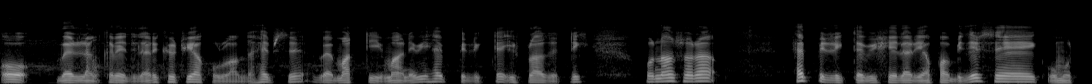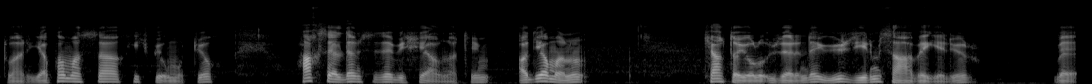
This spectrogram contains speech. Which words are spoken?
o verilen kredileri kötüye kullandı. Hepsi ve maddi manevi hep birlikte iflas ettik. Bundan sonra hep birlikte bir şeyler yapabilirsek umut var. Yapamazsak hiçbir umut yok. Haksel'den size bir şey anlatayım. Adıyaman'ın Kahta yolu üzerinde 120 sahabe geliyor ve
